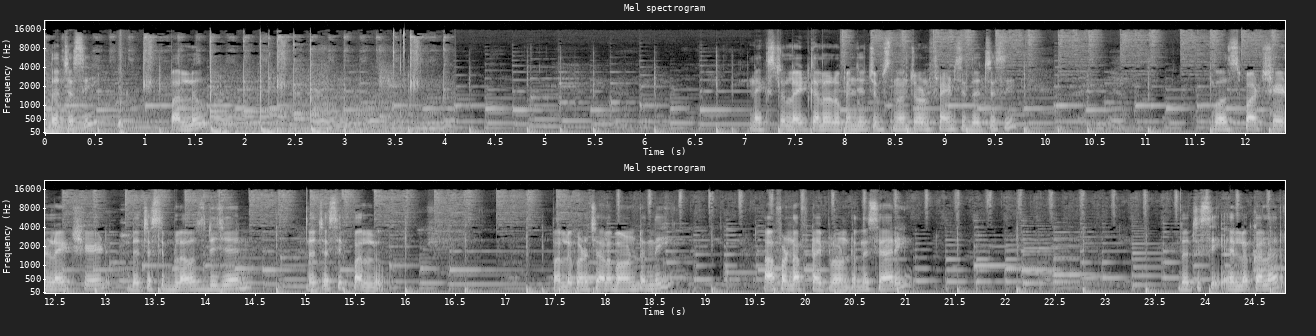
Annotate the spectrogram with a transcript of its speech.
ఇది వచ్చేసి పళ్ళు. నెక్స్ట్ లైట్ కలర్ ఓపెన్ చేసి చూపిస్తున్నాను. చూడండి ఫ్రెండ్స్ ఇది వచ్చేసి gold spot shade light shade. ఇది వచ్చేసి బ్లౌజ్ డిజైన్. ఇది వచ్చేసి పళ్ళు. పళ్ళు కూడా చాలా బాగుంటుంది. హాఫ్ అండ్ హాఫ్ టైప్లో ఉంటుంది శారీ. ఇది వచ్చేసి ఎల్లో కలర్.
